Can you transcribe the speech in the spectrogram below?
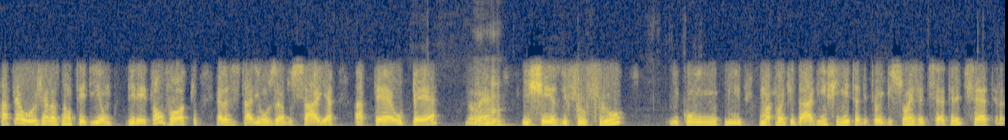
até hoje elas não teriam direito ao voto, elas estariam usando saia até o pé, não é? Uhum. E cheias de frufru, e com uma quantidade infinita de proibições, etc., etc.,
